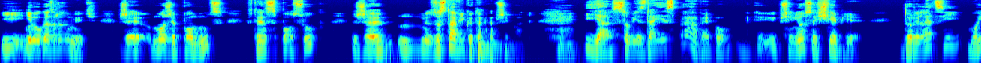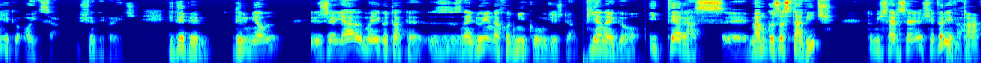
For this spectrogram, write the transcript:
I nie mogła zrozumieć, że może pomóc w ten sposób, że mm, zostawi go tak na przykład. Mhm. I ja sobie zdaję sprawę, bo gdy przeniosę siebie do relacji mojego ojca, świętej pamięci, gdybym, gdybym miał że ja mojego tatę znajduję na chodniku gdzieś tam, pijanego i teraz y, mam go zostawić, to mi serce się wyrywa. Tak,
